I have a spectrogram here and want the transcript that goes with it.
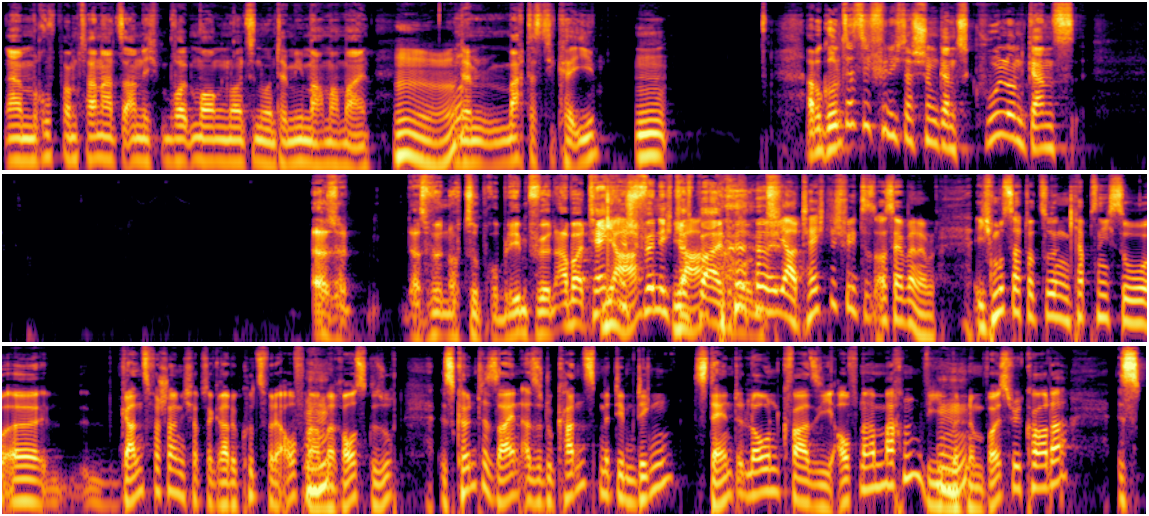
ähm, ruf beim Zahnarzt an, ich wollte morgen 19 Uhr einen Termin machen, mach mal einen. Und dann macht das die KI. Mhm. Aber grundsätzlich finde ich das schon ganz cool und ganz. Also, das wird noch zu Problemen führen. Aber technisch finde ich das beeindruckend. ja, technisch finde ich das auch sehr beeindruckend. Ich muss auch dazu sagen, ich habe es nicht so äh, ganz verstanden. Ich habe es ja gerade kurz vor der Aufnahme rausgesucht. Es könnte sein, also du kannst mit dem Ding Standalone quasi Aufnahmen machen, wie mit einem Voice Recorder. Es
